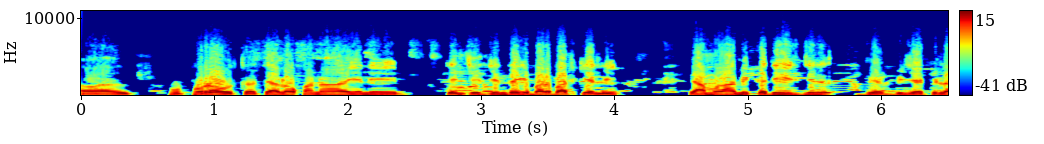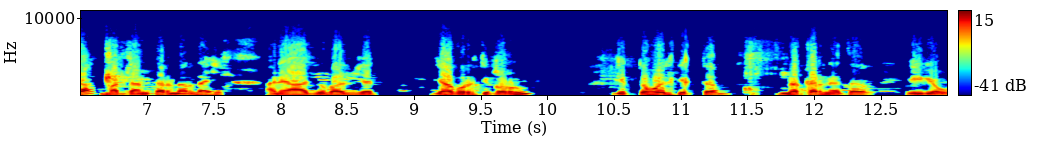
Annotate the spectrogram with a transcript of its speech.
पुरं होतं. त्या लोकांना यांनी त्यांची जिंदगी बर्बाद केली. त्यामुळे आम्ही कधीही बीजेपीला मतदान करणार नाही आणि आजूबाजूच्या जागृती करून जिथं होईल तिथं न करण्याचं हे घेऊ.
